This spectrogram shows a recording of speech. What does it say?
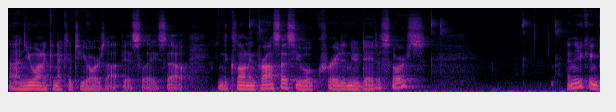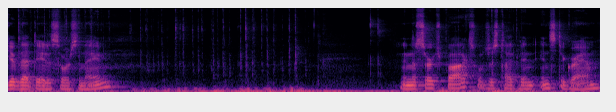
and you want to connect it to yours, obviously. So in the cloning process, you will create a new data source. And you can give that data source a name. In the search box, we'll just type in Instagram.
